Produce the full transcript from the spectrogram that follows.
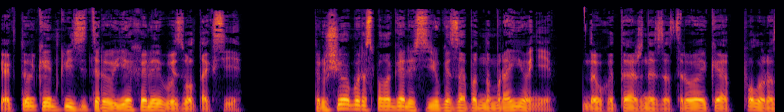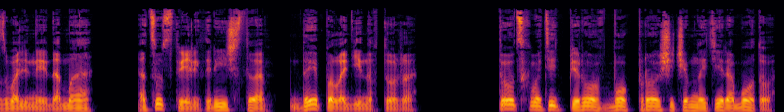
Как только инквизиторы уехали, вызвал такси. Трущобы располагались в юго-западном районе. Двухэтажная застройка, полуразваленные дома, отсутствие электричества, да и паладинов тоже. Тут схватить перо в бок проще, чем найти работу.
